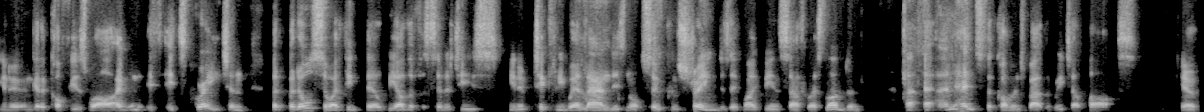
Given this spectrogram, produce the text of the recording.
you know and get a coffee as well. I mean it's, it's great and but but also I think there'll be other facilities you know particularly where land is not so constrained as it might be in Southwest London, uh, and hence the comment about the retail parks. You know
